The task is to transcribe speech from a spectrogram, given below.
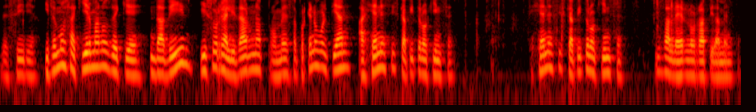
de Siria. Y vemos aquí, hermanos, de que David hizo realidad una promesa. ¿Por qué no voltean a Génesis capítulo 15? Génesis capítulo 15. Vamos a leerlo rápidamente.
